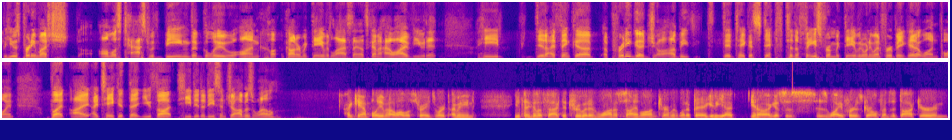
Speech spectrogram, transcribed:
he was pretty much almost tasked with being the glue on Con- Connor McDavid last night. That's kind of how I viewed it. He did, I think, a, a pretty good job. He did take a stick to the face from McDavid when he went for a big hit at one point. But I, I take it that you thought he did a decent job as well. I can't believe how well the trades worked. I mean, you think of the fact that Trouba didn't want to sign long term in Winnipeg, and he had, you know, I guess his his wife or his girlfriend's a doctor, and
